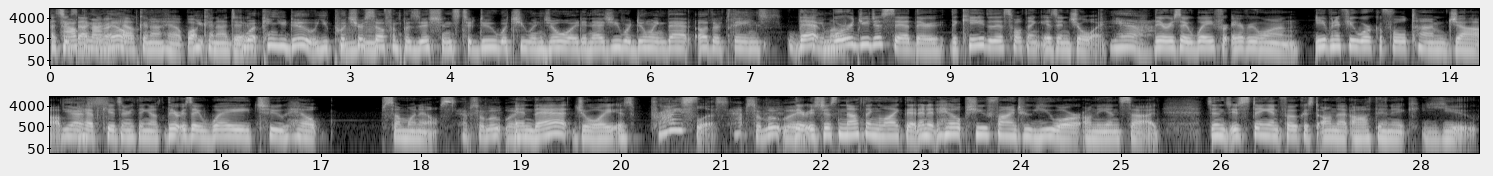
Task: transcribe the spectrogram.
That's How exactly can I right. help? How can I help? What You- can I do? Mm-hmm. What can you do? You put yourself in positions to do what you enjoyed, and as you were doing that, other things. That came up. word you just said there, the key to this whole thing is enjoy. Yeah. There is a way for everyone, even if you work a full time job, Yes. have kids or anything else, there is a way to help someone else. Absolutely. And that joy is priceless. Absolutely. There is just nothing like that. And it helps you find who you are on the inside. Then just staying focused on that authentic you.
